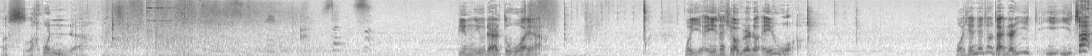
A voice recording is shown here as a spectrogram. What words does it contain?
我死混着。兵有点多呀，我一 A 他小兵就 A 我，我现在就在这一一一站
